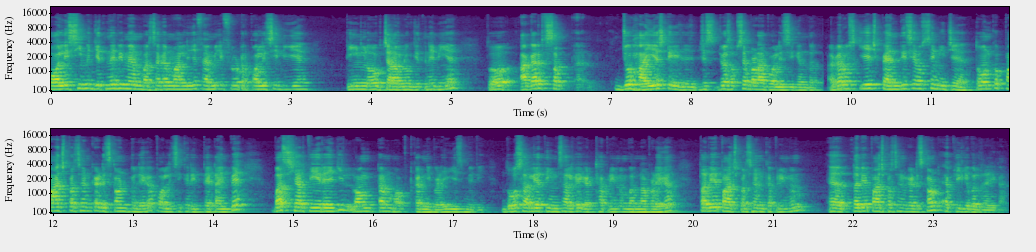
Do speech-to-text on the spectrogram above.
पॉलिसी में जितने भी मेंबर्स अगर मान लीजिए फैमिली फ्लोटर पॉलिसी ली है, तीन लोग, चार लोग जितने भी हैं तो अगर सब जो हाईएस्ट एज है, जिस, जो सबसे बड़ा पॉलिसी के अंदर। अगर उसकी एज पैंतीस या उससे नीचे है तो उनको पाँच परसेंट का डिस्काउंट मिलेगा पॉलिसी खरीदते टाइम पे। बस शर्त ये रहेगी लॉन्ग टर्म ऑप्ट करनी पड़ेगी इसमें भी। दो साल या तीन साल का इकट्ठा प्रीमियम भरना पड़ेगा, तब ये पाँच परसेंट का प्रीमियम तब ये पाँच परसेंट का डिस्काउंट एप्लीकेबल रहेगा।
